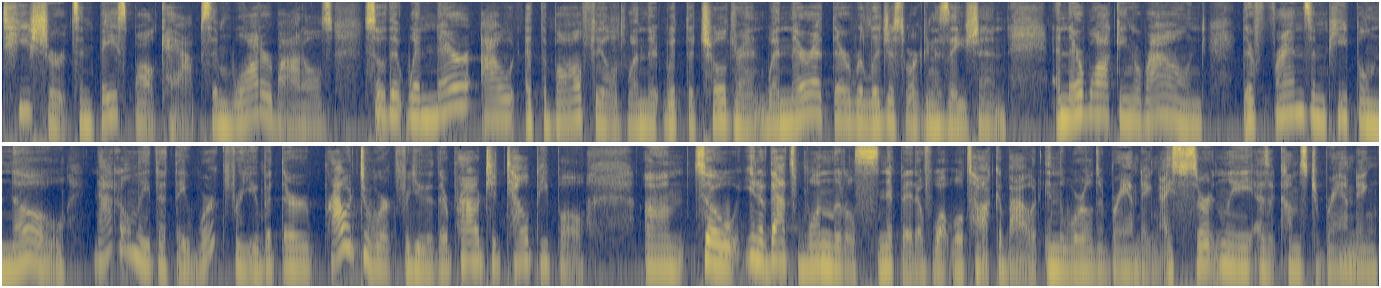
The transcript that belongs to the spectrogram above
t shirts and baseball caps and water bottles so that when they're out at the ball field when with the children, when they're at their religious organization and they're walking around, their friends and people know not only that they work for you, but they're proud to work for you. They're proud to tell people. Um, so, you know, that's one little snippet of what we'll talk about in the world of branding. I certainly, as it comes to branding,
